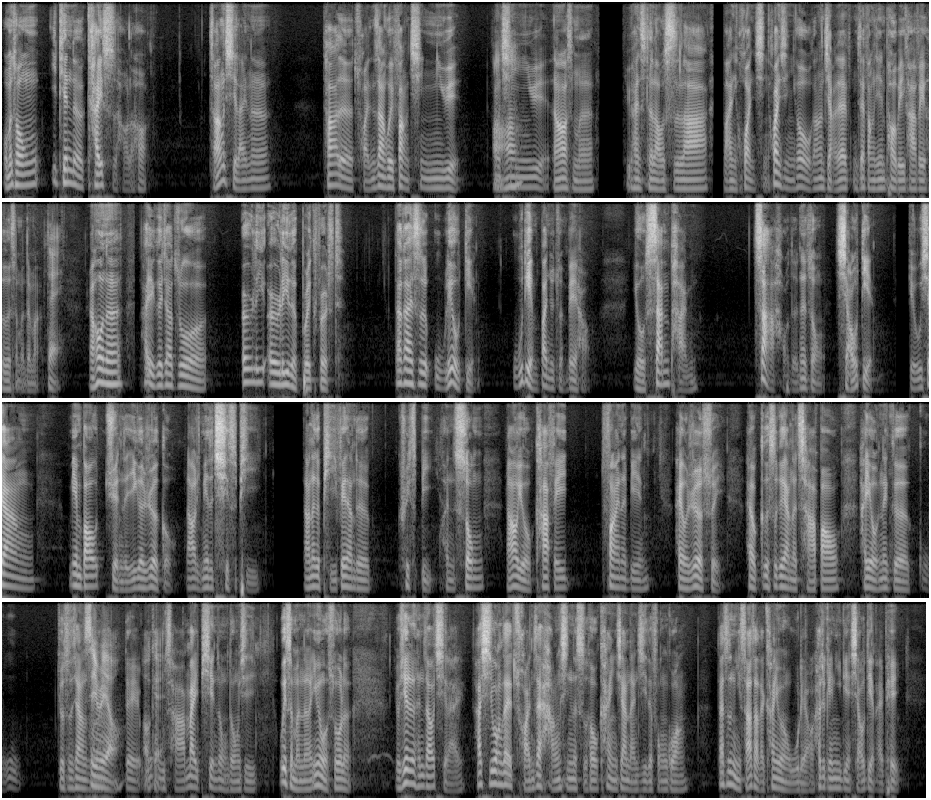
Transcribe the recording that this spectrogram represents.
我们从一天的开始好了哈，早上起来呢，他的船上会放轻音乐，放轻音乐，然后什么约翰斯特劳斯啦，把你唤醒，唤醒以后，我刚刚讲在你在房间泡杯咖啡喝什么的嘛，对。然后呢，还有一个叫做 early early 的 breakfast，大概是五六点，五点半就准备好，有三盘炸好的那种小点。比如像面包卷的一个热狗，然后里面是起司皮，然后那个皮非常的 crispy 很松，然后有咖啡放在那边，还有热水，还有各式各样的茶包，还有那个谷物，就是像 cereal 对五谷茶麦片这种东西。为什么呢？因为我说了，有些人很早起来，他希望在船在航行的时候看一下南极的风光，但是你傻傻的看又很无聊，他就给你一点小点来配。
